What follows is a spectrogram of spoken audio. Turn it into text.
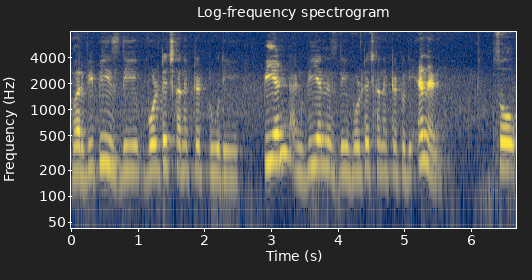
where Vp is the voltage connected to the P end and Vn is the voltage connected to the N end. So,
